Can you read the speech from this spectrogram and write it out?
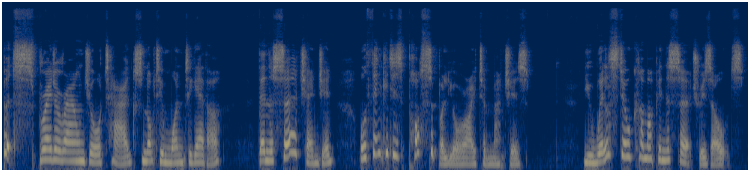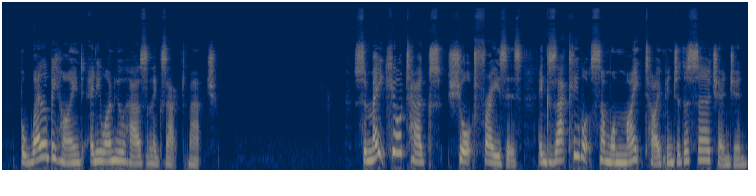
but spread around your tags, not in one together, then the search engine will think it is possible your item matches. You will still come up in the search results, but well behind anyone who has an exact match. So make your tags short phrases, exactly what someone might type into the search engine.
